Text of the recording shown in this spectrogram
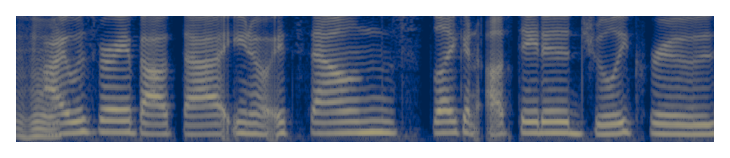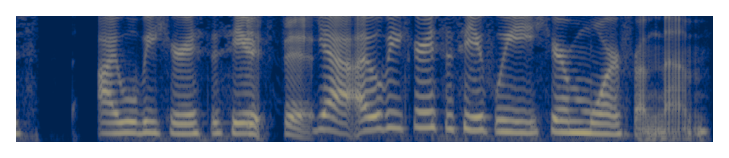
Mhm. I was very about that. You know, it sounds like an updated Julee Cruise. I will be curious to see it fit. Yeah, I will be curious to see if we hear more from them.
